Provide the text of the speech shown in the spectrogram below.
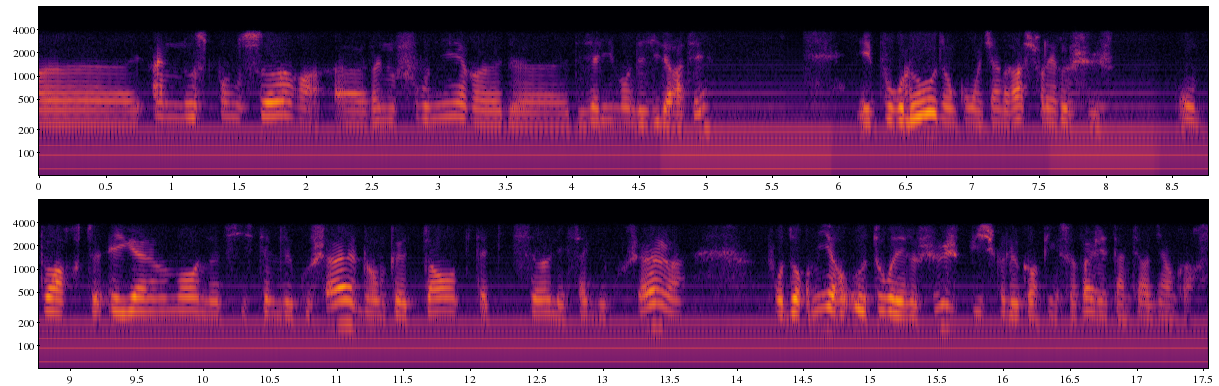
euh, un de nos sponsors va nous fournir des aliments déshydratés et pour l'eau donc on tiendra sur les refuges. On porte également notre système de couchage donc tente, tapis de sol et sacs de couchage pour dormir autour des refuges puisque le camping sauvage est interdit en Corse.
